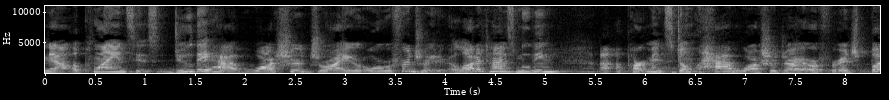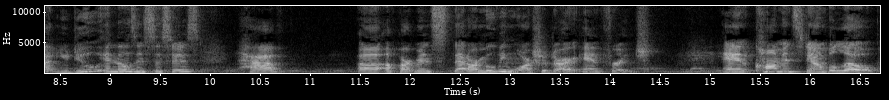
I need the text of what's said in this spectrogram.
Now, appliances, do they have washer, dryer, or refrigerator? A lot of times moving uh, apartments don't have washer, dryer, or fridge, but you do in those instances have uh, apartments that are moving washer, dryer, and fridge. And comments down below.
